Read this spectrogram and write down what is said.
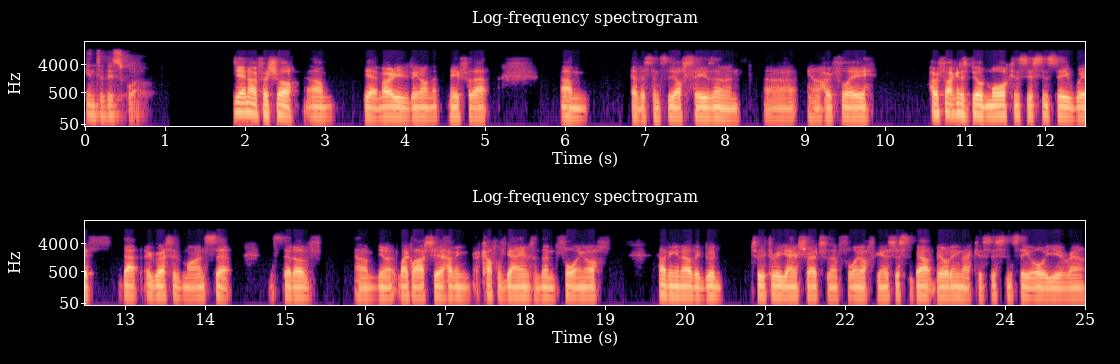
into this squad. Yeah, no, for sure. Um, yeah, Mody's been on me for that um, ever since the off season, and uh, you know, hopefully, hopefully, I can just build more consistency with that aggressive mindset instead of um, you know, like last year, having a couple of games and then falling off, having another good two, three game stretch and then falling off again. It's just about building that consistency all year round.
